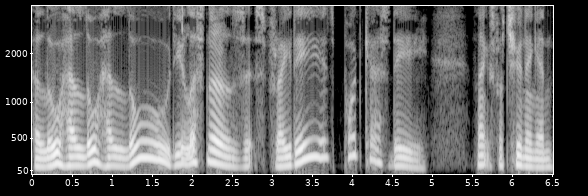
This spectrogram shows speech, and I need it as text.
Hello, hello, hello, dear listeners. It's Friday. It's podcast day. Thanks for tuning in.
